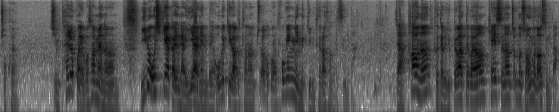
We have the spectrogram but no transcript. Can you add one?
좋고요. 지금 860 에버 사면은 250기가까지 내가 이야기했는데 500기가부터는 조금 호갱린 느낌이 들어서 그렇습니다. 자 파워는 그대로 600W고요. 케이스는 좀 더 좋은 거 넣었습니다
